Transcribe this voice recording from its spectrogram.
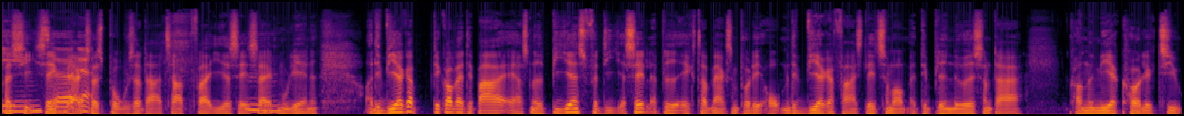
præcis, ikke? værktøjsposer, der er tabt fra ISS mm. og alt muligt andet. Og det virker, det kan godt være, at det bare er sådan noget bias, fordi jeg selv er blevet ekstra opmærksom på det i år, men det virker faktisk lidt som om, at det er blevet noget, som der er kommet mere kollektiv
